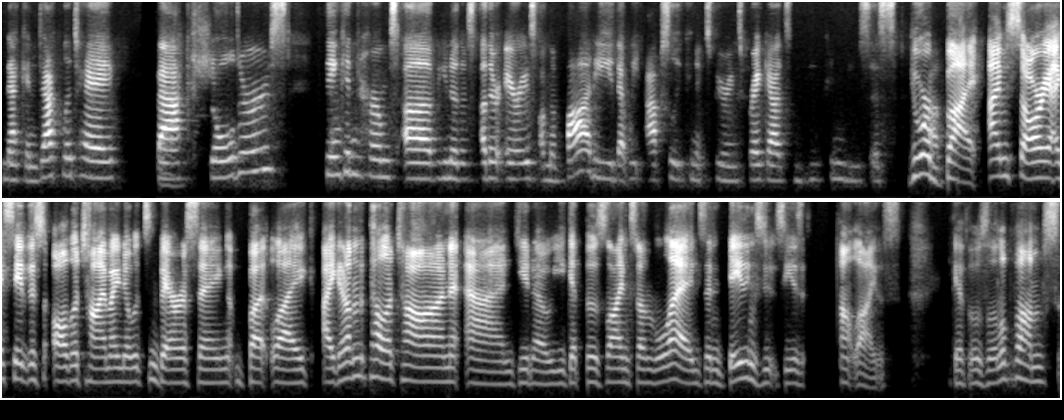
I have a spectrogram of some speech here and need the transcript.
neck and décolleté, back, shoulders think in terms of you know those other areas on the body that we absolutely can experience breakouts you can use this your um, butt. I'm sorry i say this all the time. I know it's embarrassing but like i get on the peloton and you know you get those lines on the legs and bathing suit sees not lines you get those little bumps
